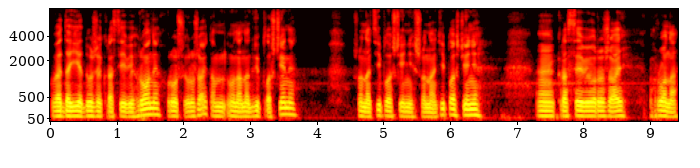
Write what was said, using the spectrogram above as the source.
видає дуже красиві грони, хороший урожай. Там вона на дві площини. Що на цій площині, що на тій площині. Е, красивий урожай. Грона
